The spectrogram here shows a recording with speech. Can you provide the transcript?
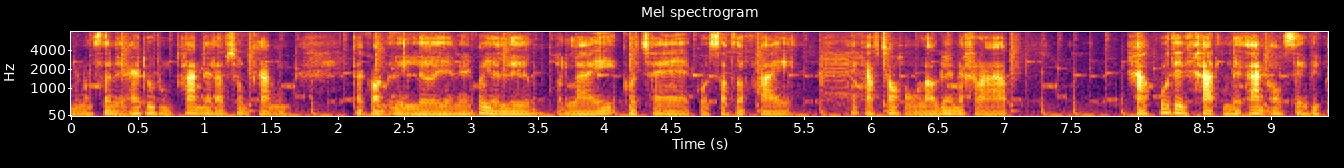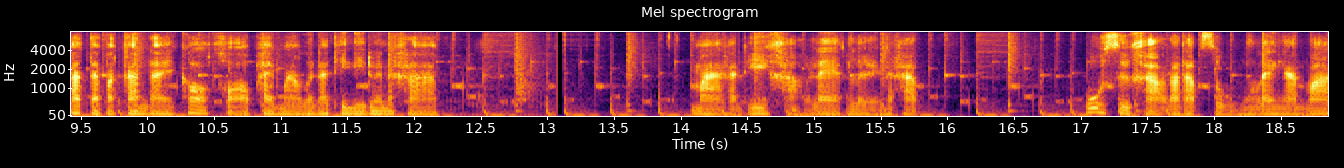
มานำเสนอให้ทุกๆท่านได้รับชมกัน แต่ก่อนอื่นเลยยังไงก็อย่าลืมกดไลค์กดแชร์ กด Subscribe ให้กับช่องของเราด้วยนะครับ หากผู้ติดขัดหรืออ่านออกเสียงผิดพลาดแต่ประการใดก็ขออภัยมาไว้ณที่นี้ด้วยนะครับ มากันที่ข่าวแรกเลยนะครับ ผู้สื่อข่าวระดับสูงรายงานว่า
